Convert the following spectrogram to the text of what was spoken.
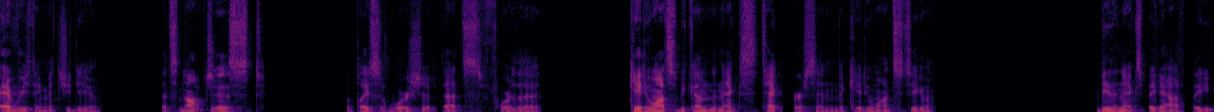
everything that you do. That's not just a place of worship, that's for the kid who wants to become the next tech person, the kid who wants to be the next big athlete,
